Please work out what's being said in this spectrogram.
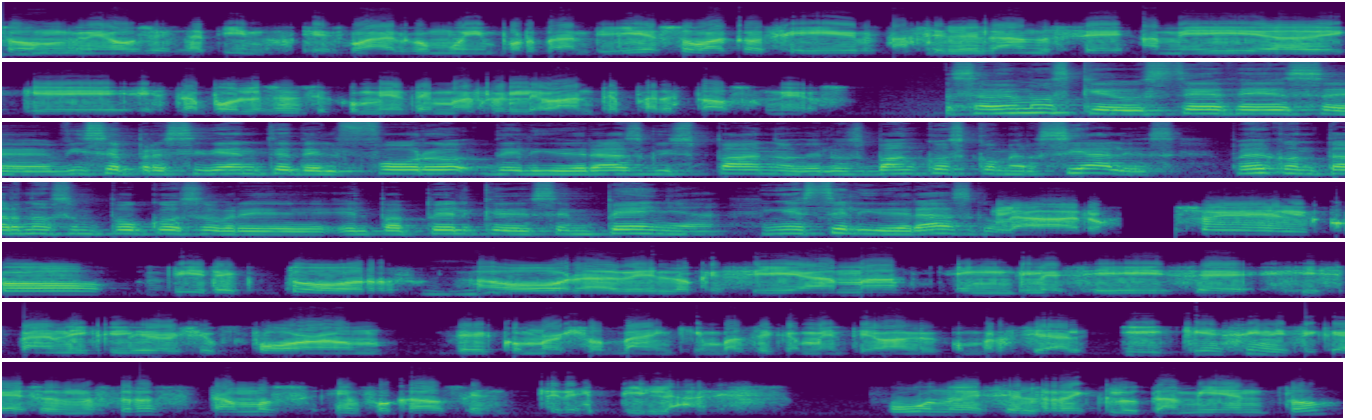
son negocios latinos, que es algo muy importante. Y eso va a seguir acelerándose a medida de que esta población se convierte en más relevante para Estados Unidos. Sabemos que usted es eh, vicepresidente del Foro de Liderazgo Hispano de los bancos comerciales. ¿Puede contarnos un poco sobre el papel que desempeña en este liderazgo? Claro, soy el co-director ahora de lo que se llama, en inglés se dice Hispanic Leadership Forum del Commercial Banking, básicamente banca comercial. ¿Y qué significa eso? Nosotros estamos enfocados en tres pilares. Uno es el reclutamiento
